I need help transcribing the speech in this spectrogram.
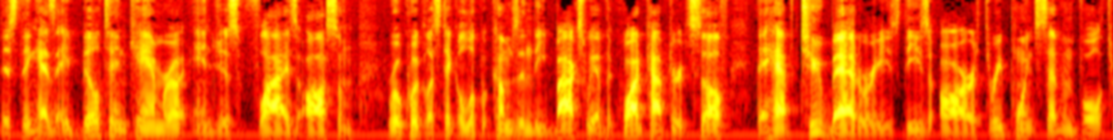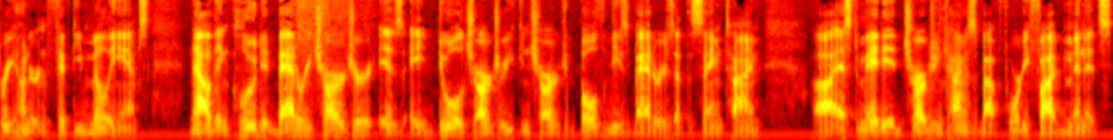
This thing has a built-in camera and just flies awesome. Real quick, let's take a look what comes in the box. We have the quadcopter itself. They have two batteries. These are 3.7 volt, 350 milliamps. Now, the included battery charger is a dual charger. You can charge both of these batteries at the same time. Uh, estimated charging time is about 45 minutes.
